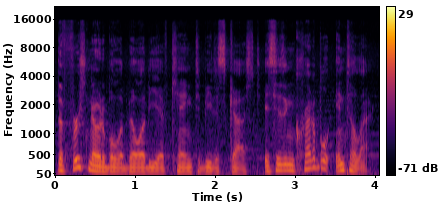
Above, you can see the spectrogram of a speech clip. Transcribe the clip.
The first notable ability of Kang to be discussed is his incredible intellect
